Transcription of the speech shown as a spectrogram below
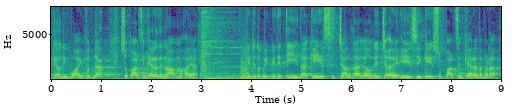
ਗਿਆ, ਉਹਦੀ ਵਾਈਫ ਦਾ, ਸੁਖਪਾਲ ਸਿੰਘ ਖਹਿਰਾ ਦੇ ਨਾਮ ਆਇਆ। ਕਿ ਜਦੋਂ ਬੀਬੀ ਦੀ ਧੀ ਦਾ ਕੇਸ ਚੱਲਦਾ ਹੈਗਾ, ਉਹਦੇ ਚ ਇਹ ਸੀ ਕਿ ਸੁਖਪਾਲ ਸਿੰਘ ਖਹਿਰਾ ਦਾ ਬੜਾ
